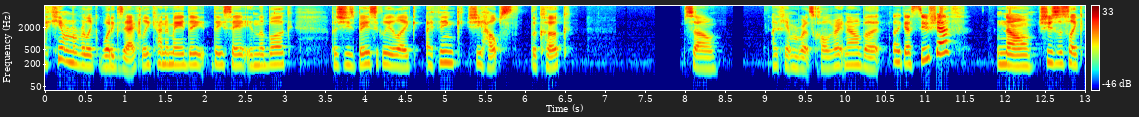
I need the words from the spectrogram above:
I can't remember like what exactly kind of maid they they say in the book, but she's basically like I think she helps the cook. So I can't remember what it's called right now, but like a sous chef? no, she's just like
